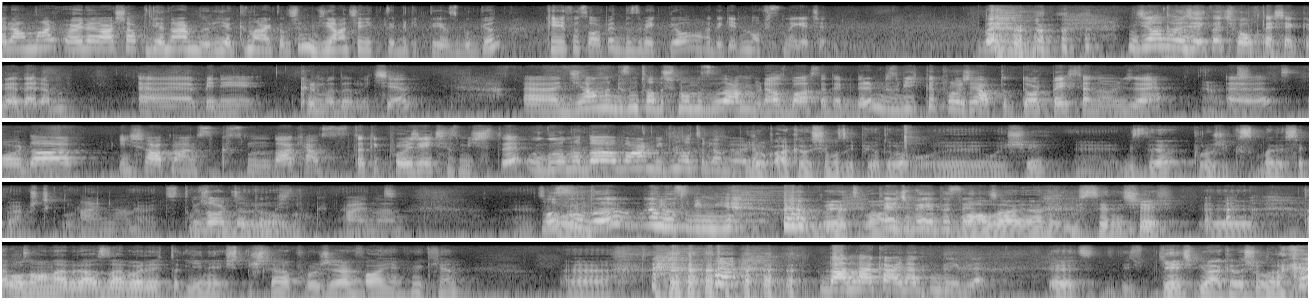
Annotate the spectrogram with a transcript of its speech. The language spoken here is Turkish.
Selamlar. Öğler Ahşap Genel Müdürü, yakın arkadaşım Cihan Çelik'le birlikteyiz bugün. Keyifli sohbet bizi bekliyor. Hadi gelin ofisine geçelim. Cihan öncelikle çok teşekkür ederim. Ee, beni kırmadığın için. Ee, Cihan'la bizim tanışmamızdan biraz bahsedebilirim. Biz birlikte proje yaptık 4-5 sene önce. Evet. Orada inşaat mühendisi kısmında kendisi statik projeyi çizmişti. Uygulamada var mıydın hatırlamıyorum. Yok arkadaşımız yapıyordu o, e, o işi. E, Biz de proje kısmında destek vermiştik böyle. Aynen. Evet. Biz orada oldu. tanıştık. Evet. Aynen. Evet, Nasıldı? Nasıl bir Evet. Va- Tecrübeydi senin Vallahi yani senin şey, e, tabii o zamanlar biraz daha böyle yeni iş- işler, projeler falan yapıyorken e, Benden kaynaklı değil bile. evet genç bir arkadaş olarak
